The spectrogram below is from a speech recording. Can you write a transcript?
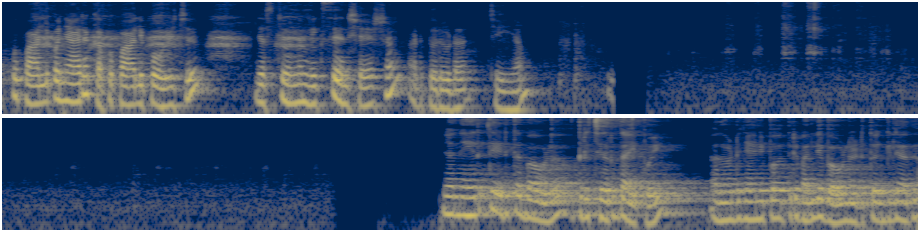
കപ്പ് പാലിപ്പോൾ ഞാൻ അര കപ്പ് പാലിപ്പോൾ ഒഴിച്ച് ജസ്റ്റ് ഒന്ന് മിക്സ് ചെയ്തതിന് ശേഷം അടുത്തൊരു കൂടെ ചെയ്യാം. ഞാൻ നേരത്തെ എടുത്ത ബൗൾ ഇത്തിരി ചെറുതായിപ്പോയി. അതുകൊണ്ട് ഞാനിപ്പോൾ ഇത്തിരി വലിയ ബൗൾ എടുത്തെങ്കിൽ അത്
